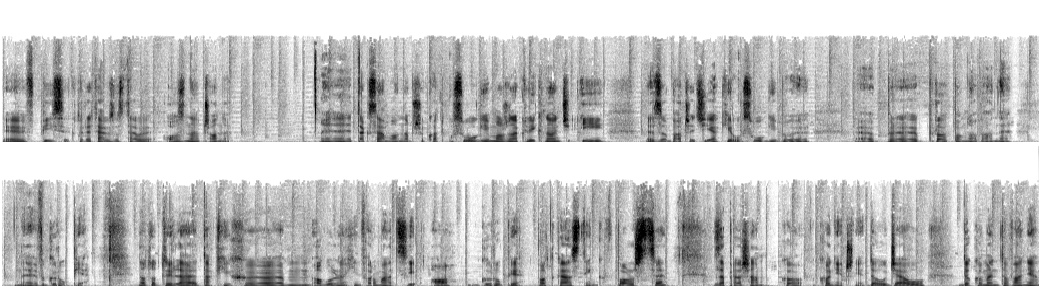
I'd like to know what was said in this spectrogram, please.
e, wpisy, które tak zostały oznaczone. E, tak samo na przykład usługi można kliknąć i zobaczyć, jakie usługi były e, proponowane e, w grupie. No to tyle takich ogólnych informacji o grupie podcasting w Polsce. Zapraszam ko koniecznie do udziału, do komentowania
